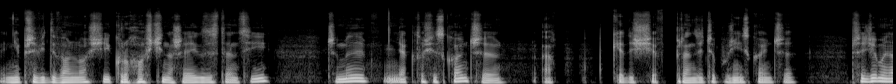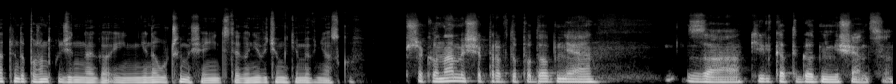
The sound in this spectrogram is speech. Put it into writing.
nieprzewidywalności i kruchości naszej egzystencji, czy my, jak to się skończy, a kiedyś się prędzej czy później skończy, przejdziemy na tym do porządku dziennego i nie nauczymy się nic z tego, nie wyciągniemy wniosków. Przekonamy się prawdopodobnie za kilka tygodni, miesięcy.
